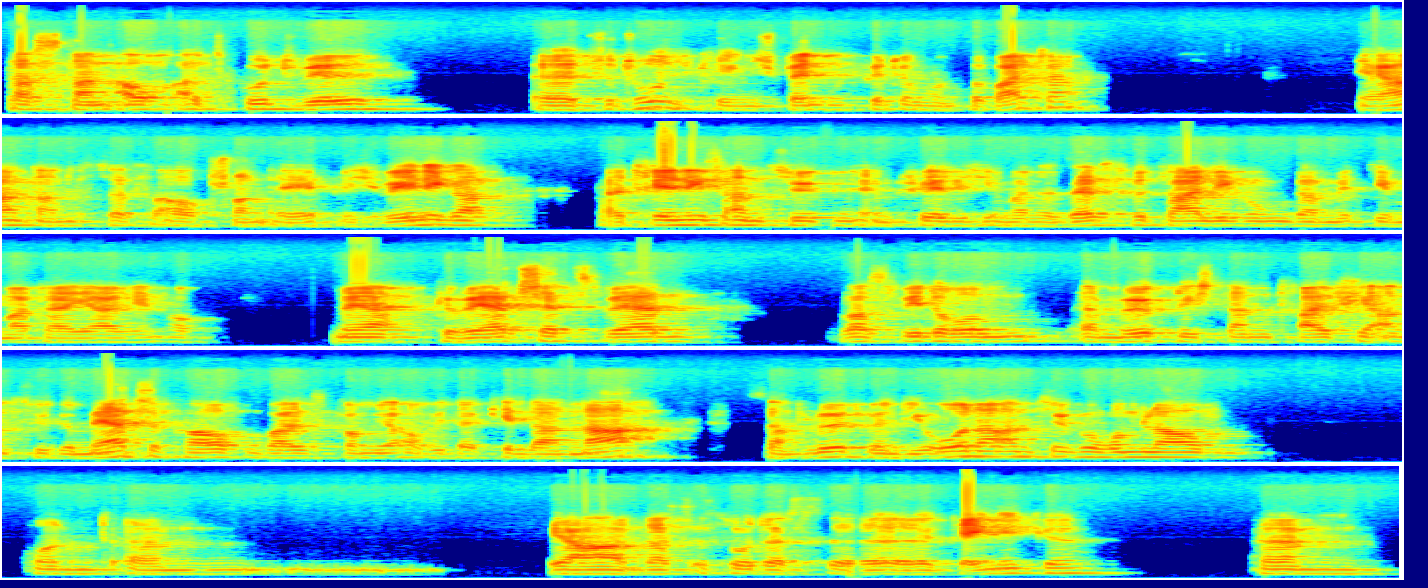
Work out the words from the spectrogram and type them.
das dann auch als Goodwill äh, zu tun. Sie kriegen Spendenquittung und so weiter. Ja, dann ist das auch schon erheblich weniger. Bei Trainingsanzügen empfehle ich immer eine Selbstbeteiligung, damit die Materialien auch mehr gewertschätzt werden, was wiederum ermöglicht, dann drei, vier Anzüge mehr zu kaufen, weil es kommen ja auch wieder Kinder nach. Ist dann blöd, wenn die ohne Anzüge rumlaufen. Und ähm, ja, das ist so das äh, Gängige. Ähm,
